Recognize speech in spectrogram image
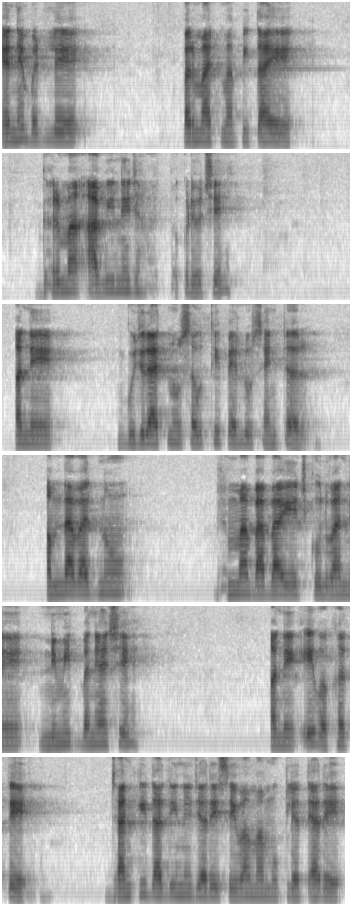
એને બદલે પરમાત્મા પિતાએ ઘરમાં આવીને જ હાથ પકડ્યો છે. અને ગુજરાતનું સૌથી પહેલું સેન્ટર અમદાવાદનું બ્રહ્મા બાબાએ જ ખોલવાને નિમિત્ત બન્યા છે. અને એ વખતે જાનકી દાદીને જ્યારે સેવામાં મોકલ્યા ત્યારે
